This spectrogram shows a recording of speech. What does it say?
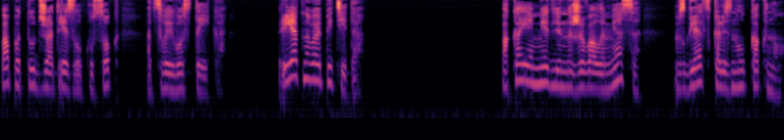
Папа тут же отрезал кусок от своего стейка. «Приятного аппетита!» Пока я медленно жевала мясо, взгляд скользнул к окну.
